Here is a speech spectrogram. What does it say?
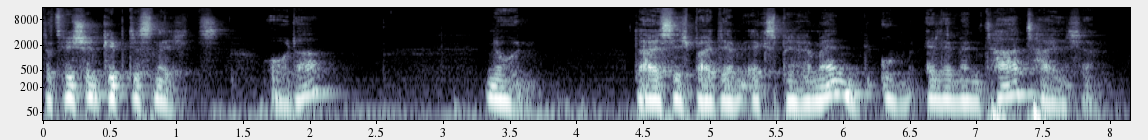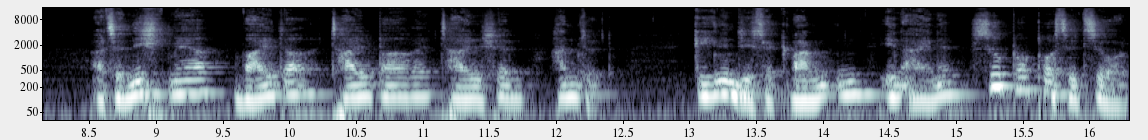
Dazwischen gibt es nichts, oder? Nun, da es sich bei dem Experiment um Elementarteilchen, also nicht mehr weiter teilbare Teilchen handelt, gingen diese Quanten in eine Superposition,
